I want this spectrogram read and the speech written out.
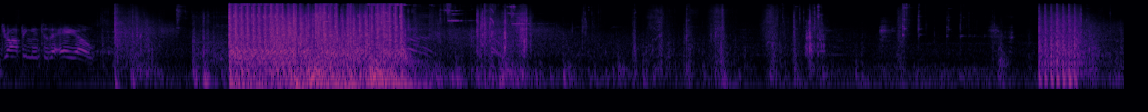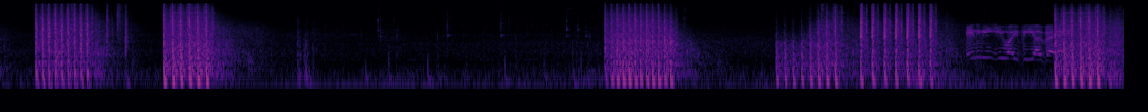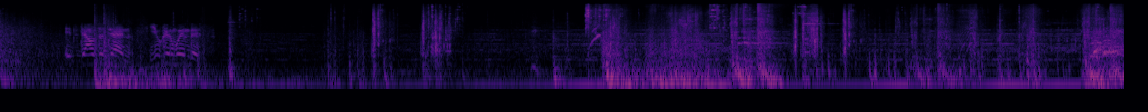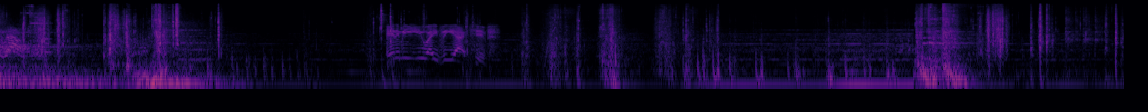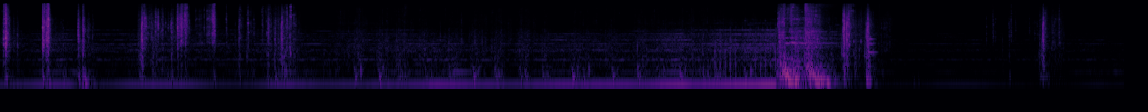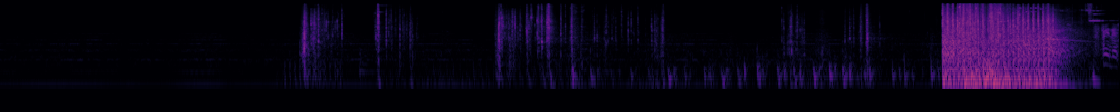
dropping into the AO. Enemy UAV overhead. It's down to 10. You can win this. Enemy UAV active.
